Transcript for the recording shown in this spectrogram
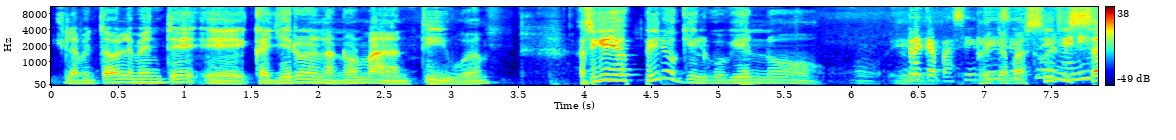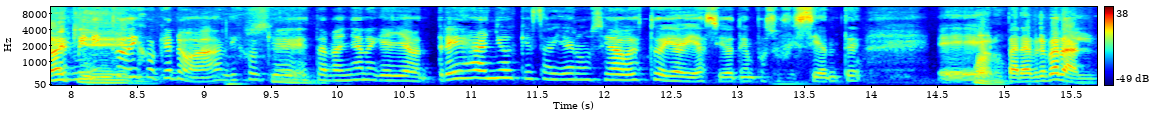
y lamentablemente eh, cayeron en las normas antiguas así que yo espero que el gobierno eh, Recapacite. dices tú. recapacite el, y ministro, el saque ministro dijo que no, ¿ah? dijo que esta mañana que llevan tres años que se había anunciado esto y había sido tiempo suficiente eh, Bueno. para prepararlo.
